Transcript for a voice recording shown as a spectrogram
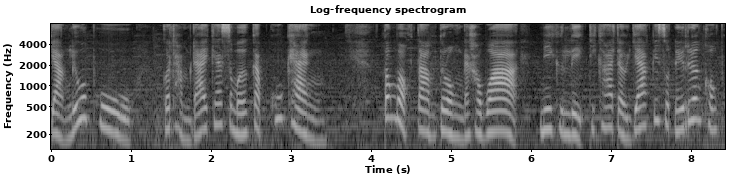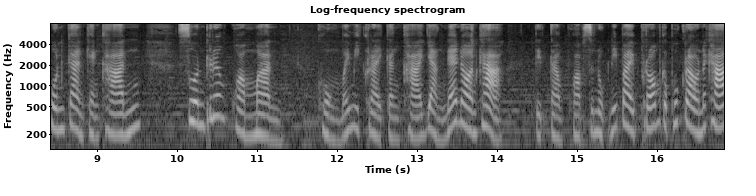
อย่างลิเวอร์พูล ก็ทำได้แค่เสมอกับคู่แข่ง ต้องบอกตามตรงนะคะว่า นี่คือลีกที่คาดเดายากที่สุดในเรื่องของผลการแข่งขัน ส่วนเรื่องความมัน คงไม่มีใครกังขาอย่างแน่นอนค่ะ ติดตามความสนุกนี้ไปพร้อมกับพวกเรานะคะ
